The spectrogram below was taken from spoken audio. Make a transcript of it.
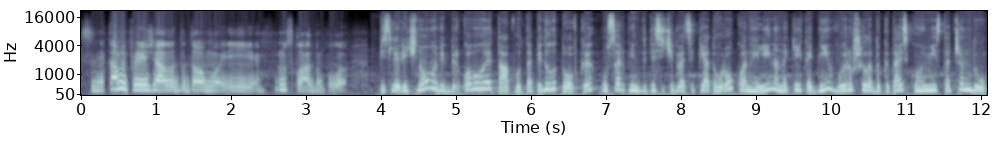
з синяками приїжджала додому і ну, складно було. Після річного відбіркового етапу та підготовки у серпні 2025 року Ангеліна на кілька днів вирушила до китайського міста Ченду,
